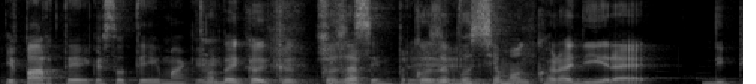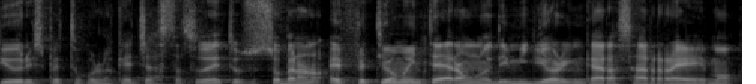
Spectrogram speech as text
E parte questo tema che Vabbè, co- co- cosa, sempre- cosa possiamo ancora dire di più rispetto a quello che è già stato detto su questo brano? Effettivamente era uno dei migliori in gara Sanremo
